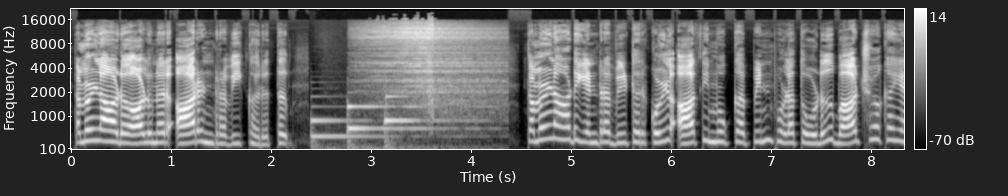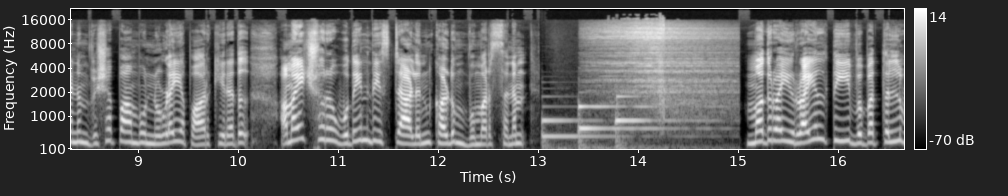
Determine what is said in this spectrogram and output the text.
தமிழ்நாடு ஆளுநர் ஆர். என். ரவி கருத்து. தமிழ்நாடு என்ற வீட்டிற்குள் அதிமுக பின்புலத்தோடு பாஜக எனும் விஷப்பாம்பு நுழைய பார்க்கிறது. அமைச்சர் உதயநிதி ஸ்டாலின் கடும் விமர்சனம். மதுரை ரயில் தீ விபத்தில்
